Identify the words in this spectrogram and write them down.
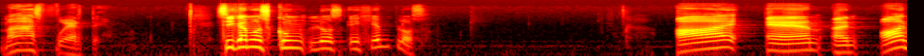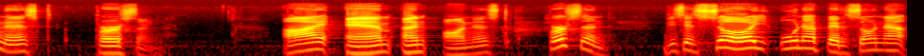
más fuerte. Sigamos con los ejemplos. I am an honest person. I am an honest person. Dice, soy una persona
